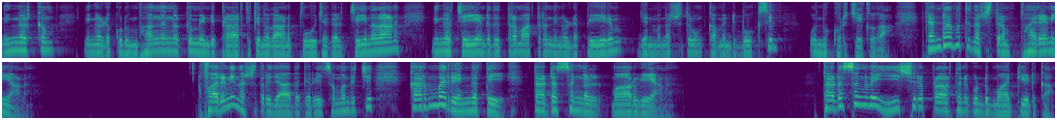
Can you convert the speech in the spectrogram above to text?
നിങ്ങൾക്കും നിങ്ങളുടെ കുടുംബാംഗങ്ങൾക്കും വേണ്ടി പ്രാർത്ഥിക്കുന്നതാണ് പൂജകൾ ചെയ്യുന്നതാണ്. നിങ്ങൾ ചെയ്യേണ്ടത് ഇത്രമാത്രം നിങ്ങളുടെ പേരും ജന്മനക്ഷത്രവും കമന്റ് ബോക്സിൽ ഒന്ന് കുറിച്ചേക്കുക. രണ്ടാമത്തെ നക്ഷത്രം ഭരണിയാണ്. ഭരണി നക്ഷത്ര ജാതകരെ സംബന്ധിച്ച് കർമ്മരംഗത്തെ തടസ്സങ്ങൾ മാറുകയാണ്. തടസ്സങ്ങളെ ഈശ്വര പ്രാർത്ഥന കൊണ്ട് മാറ്റിയെടുക്കാം.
